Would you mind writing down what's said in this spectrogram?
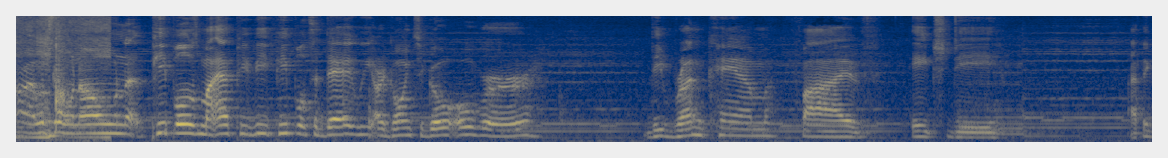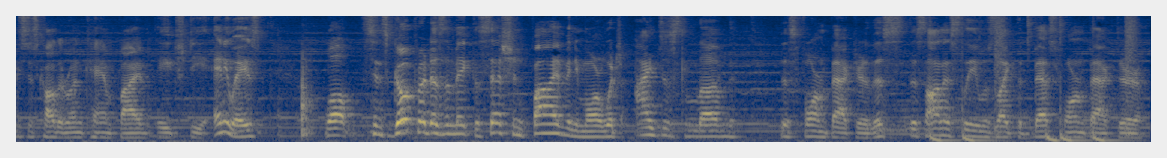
Alright, what's going on, peoples, my FPV people? Today we are going to go over the Runcam 5 HD. I think it's just called the Runcam 5 HD. Anyways, well, since GoPro doesn't make the Session 5 anymore, which I just loved this form factor. This this honestly was like the best form factor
